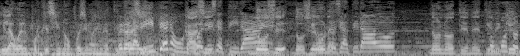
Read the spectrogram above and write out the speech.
y la vuelven porque si no, pues imagínate. Pero la casi- limpian o uno casi vuelve y se tira. 12, en 12 Donde horas. se ha tirado. No, no, tiene, tiene equipos.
